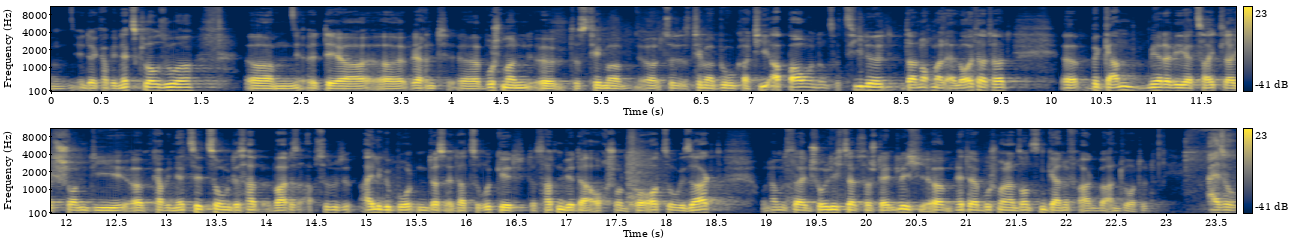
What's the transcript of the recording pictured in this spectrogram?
ähm, in der Kabinettsklausur ähm, der äh, während äh, Buschmann äh, das Thema äh, das Thema Bürokratieabbau und unsere Ziele da nochmal erläutert hat, äh, begann mehr oder weniger zeitgleich schon die äh, Kabinettssitzung. Deshalb war das absolute Eile geboten, dass er da zurückgeht. Das hatten wir da auch schon vor Ort so gesagt und haben uns da entschuldigt. Selbstverständlich äh, hätte Herr Buschmann ansonsten gerne Fragen beantwortet. Also,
